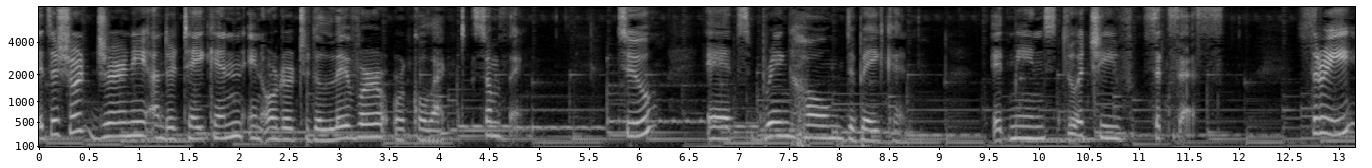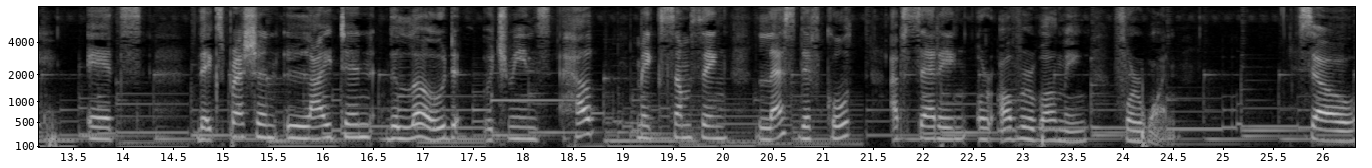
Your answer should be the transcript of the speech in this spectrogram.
It's a short journey undertaken in order to deliver or collect something. Two, it's bring home the bacon. It means to achieve success. Three, it's the expression lighten the load, which means help make something less difficult, upsetting, or overwhelming for one. So,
